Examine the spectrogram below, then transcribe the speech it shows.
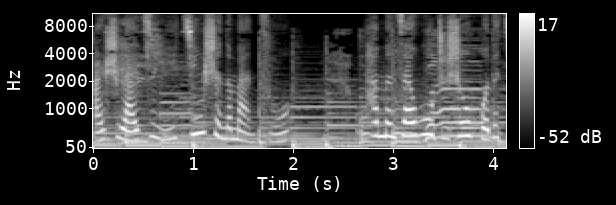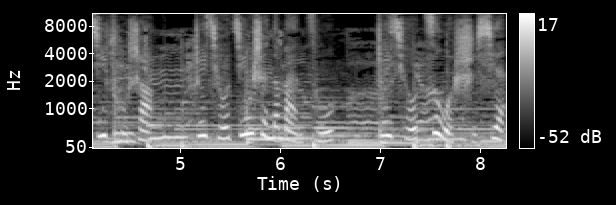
而是来自于精神的满足。他们在物质生活的基础上，追求精神的满足。追求自我实现，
